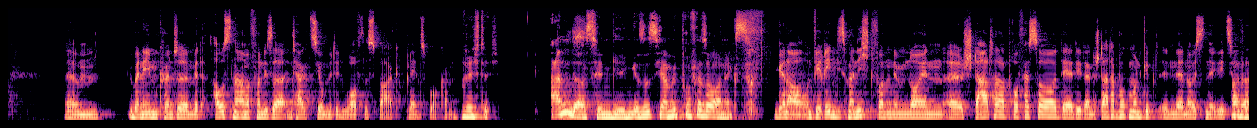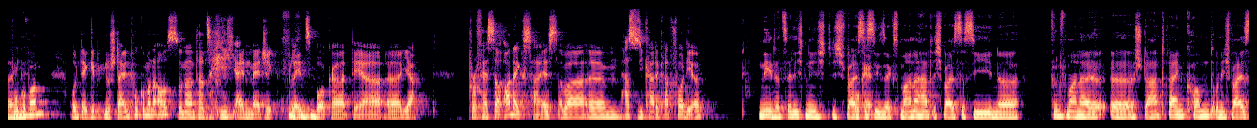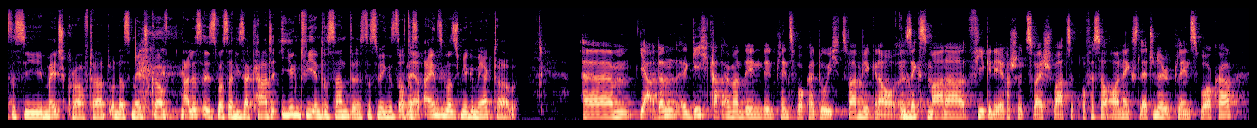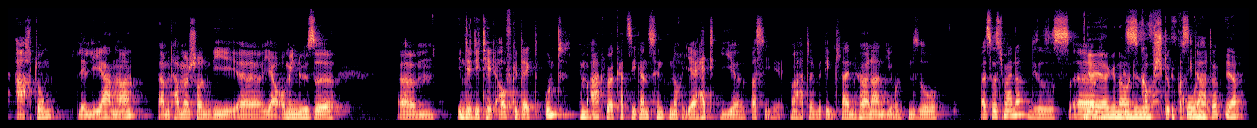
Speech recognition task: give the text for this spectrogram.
ähm, übernehmen könnte, mit Ausnahme von dieser Interaktion mit den War of the Spark Planeswalkern. Richtig. Anders hingegen ist es ja mit Professor Onyx. Genau, und wir reden diesmal nicht von dem neuen äh, Starter-Professor, der dir deine Starter-Pokémon gibt in der neuesten Edition Ah, von Pokémon. Und der gibt nur Stein-Pokémon aus, sondern tatsächlich ein Magic Planeswalker, der, äh, ja, Professor Onyx heißt. Aber ähm, hast du die Karte gerade vor dir? Nee, tatsächlich nicht. Ich weiß, Okay. dass sie sechs Mana hat. Ich weiß, dass sie eine fünf Mana äh, Start reinkommt und ich weiß, dass sie Magecraft hat und dass Magecraft alles ist, was an dieser Karte irgendwie interessant ist. Deswegen ist es auch das Ja. Einzige, was ich mir gemerkt habe. Ähm, ja, dann äh, gehe ich gerade einmal den, den Planeswalker durch. Und zwar haben wir genau, äh, sechs Mana, vier generische, zwei schwarze. Professor Onyx, Legendary Planeswalker. Achtung, Liliana. Damit haben wir schon die äh, ja, ominöse ähm, Identität aufgedeckt. Und im Artwork hat sie ganz hinten noch ihr Headgear, was sie immer hatte, mit den kleinen Hörnern, die unten so. Weißt du, was ich meine? Dieses, ähm, ja, ja, genau. dieses dieses Kopfstück, was sie Krone. da hatte. Ja.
